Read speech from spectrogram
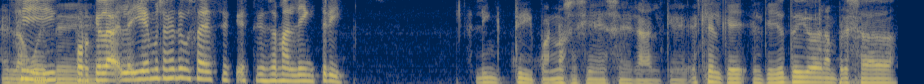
en la Sí, web de porque la- y hay mucha gente que usa ese, este que se llama Linktree. Linktree, pues no sé si ese era el que... Es que el que, el que yo te digo de la empresa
